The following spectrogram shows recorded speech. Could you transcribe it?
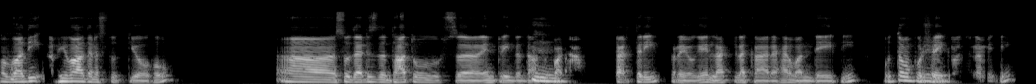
वदि अभिवादनस्तुत्योः uh, so that is the dhatus uh, entering the dhatu Hmm. pada कर्तरि प्रयोगे लट् लकारः वन्दे इति उत्तमपुरुषैकवचनम् इति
